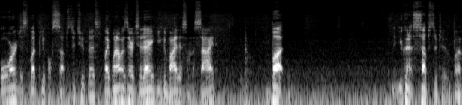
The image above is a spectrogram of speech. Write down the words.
or just let people substitute this, like when I was there today, you could buy this on the side, but you couldn't substitute, but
